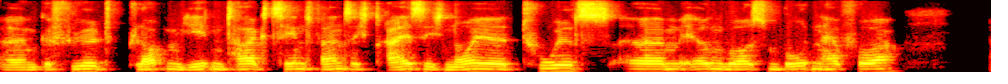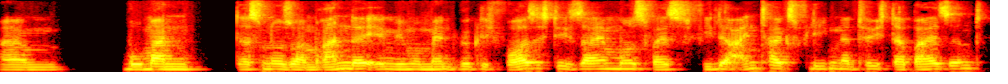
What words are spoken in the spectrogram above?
Ähm, gefühlt ploppen jeden Tag 10, 20, 30 neue Tools ähm, irgendwo aus dem Boden hervor, ähm, wo man das nur so am Rande irgendwie im Moment wirklich vorsichtig sein muss, weil es viele Eintagsfliegen natürlich dabei sind.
